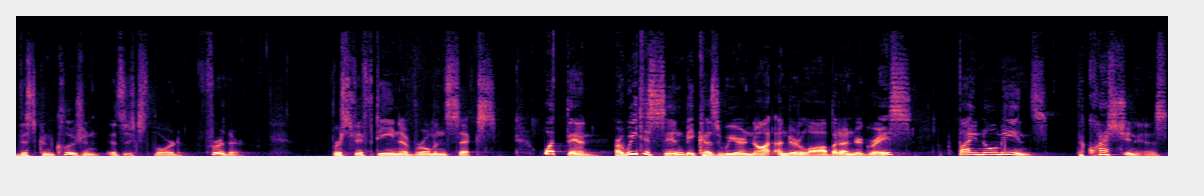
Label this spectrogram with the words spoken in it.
this conclusion is explored further. Verse 15 of Romans 6. What then? Are we to sin because we are not under law but under grace? By no means. The question is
